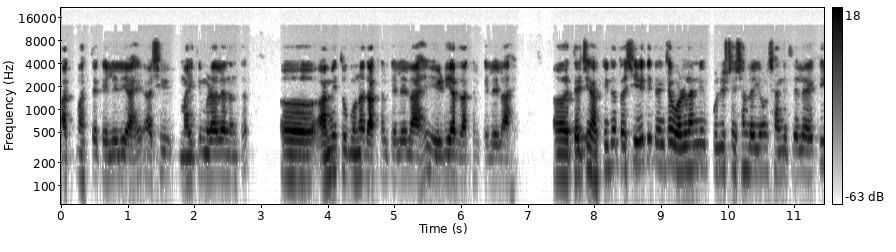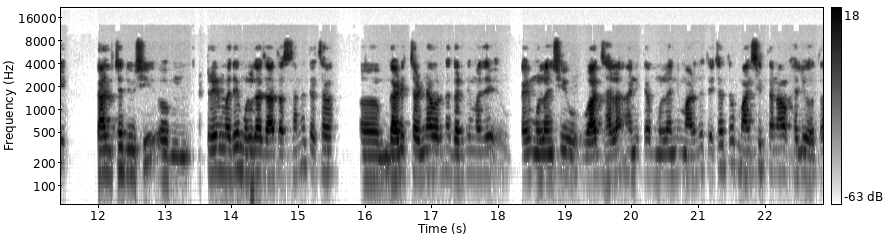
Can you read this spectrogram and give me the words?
आत्महत्या केलेली आहे अशी माहिती मिळाल्यानंतर आम्ही तो गुन्हा दाखल केलेला आहे एडीआर दाखल केलेला आहे. त्याची हकीकत अशी आहे की त्यांच्या वडिलांनी पोलीस स्टेशनला येऊन सांगितलेलं आहे की कालच्या दिवशी ट्रेनमध्ये मुलगा जात असताना त्याचा गाडीत चढण्यावरनं गर्दीमध्ये काही मुलांशी वाद झाला आणि त्या मुलांनी मारलं. त्याच्यात तो मानसिक तणावाखाली होता.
